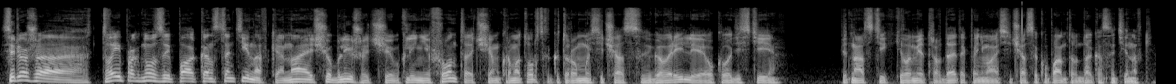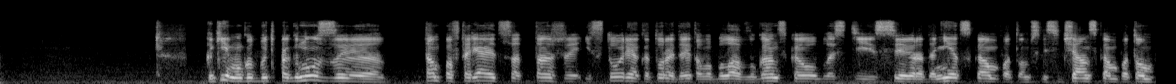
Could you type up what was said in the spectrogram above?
Сережа, твои прогнозы по Константиновке, она еще ближе чем к линии фронта, чем Краматорск, о котором мы сейчас говорили, около 10-15 километров, да, я так понимаю, сейчас оккупантам до Константиновки? Какие могут быть прогнозы? Там повторяется та же история, которая до этого была в Луганской области, с Северодонецком, потом с Лисичанском, потом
